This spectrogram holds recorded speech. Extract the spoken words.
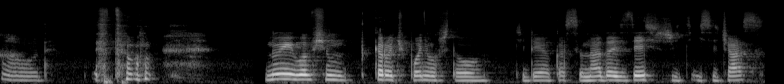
А Вот. Ну и, в общем, короче, понял, что тебе, кажется, надо здесь жить и сейчас,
